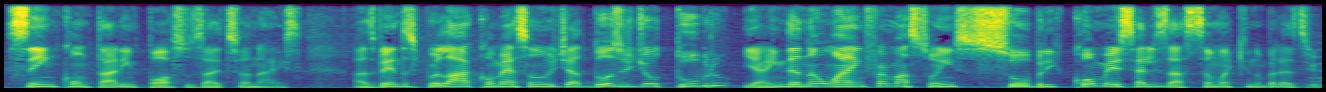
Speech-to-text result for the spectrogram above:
sem contar impostos adicionais. As vendas por lá começam no dia 12 de outubro e ainda não há informações sobre comercialização aqui no Brasil.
